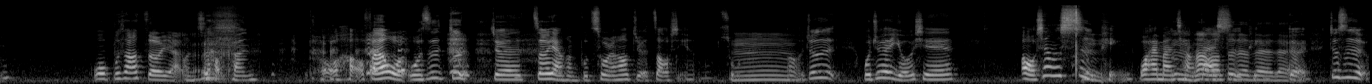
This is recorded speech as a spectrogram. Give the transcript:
我不是要遮阳，只是好看。哦好，反正我我是就觉得遮阳很不错，然后觉得造型很不错，嗯，就是。我觉得有一些，哦，像是饰品，嗯、我还蛮常戴饰品。嗯哦、对对对对，对，就是，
